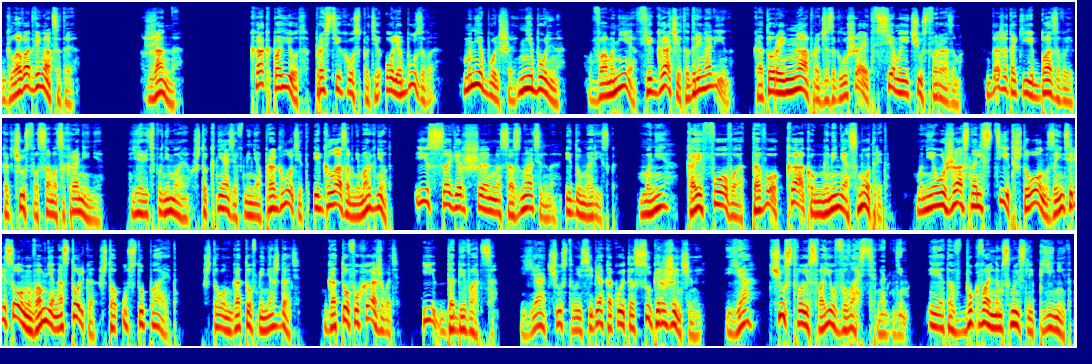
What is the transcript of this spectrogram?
Глава 12. Жанна. Как поет, прости господи, Оля Бузова, мне больше не больно. Во мне фигачит адреналин, который напрочь заглушает все мои чувства разом, даже такие базовые, как чувство самосохранения. Я ведь понимаю, что Князев меня проглотит и глазом не моргнет, и совершенно сознательно иду на риск. Мне кайфово от того, как он на меня смотрит. Мне ужасно льстит, что он заинтересован во мне настолько, что уступает, что он готов меня ждать, готов ухаживать и добиваться. Я чувствую себя какой-то супер-женщиной. Я чувствую свою власть над ним, и это в буквальном смысле пьянит.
